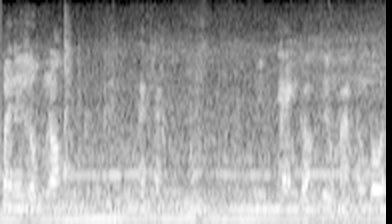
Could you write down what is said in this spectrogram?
ไปในหลุมเนาะดินแห้งก็ขึ้นมาข้างบน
